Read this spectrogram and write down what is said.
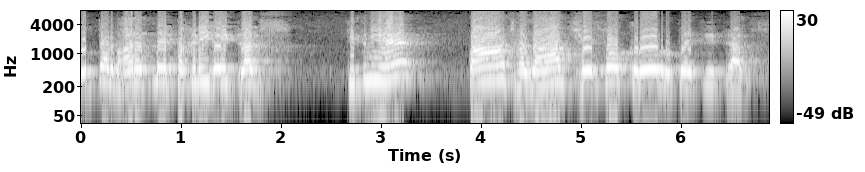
उत्तर भारत में पकड़ी गई ड्रग्स कितनी है? पाँच हज़ार छह सौ करोड़ रुपए की ड्रग्स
